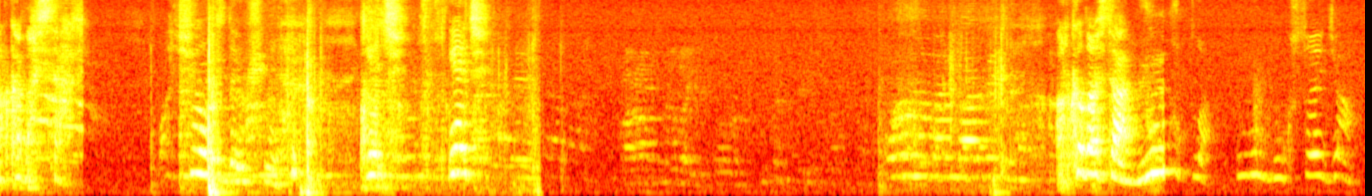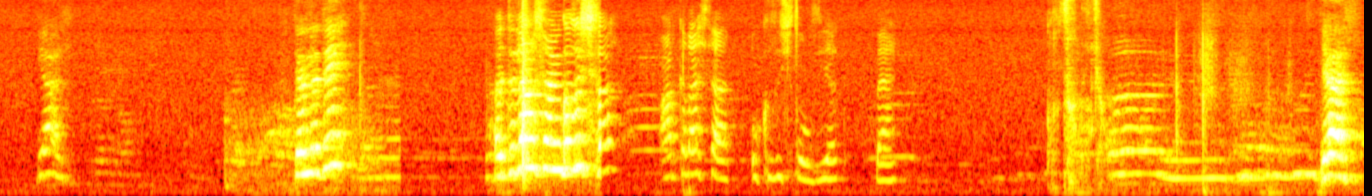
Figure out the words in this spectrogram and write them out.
Arkadaşlar başlıyoruz dövüşmeye. Geç, geç. Arkadaşlar yumrukla, yumruklayacağım. Gel. Gel hadi. Hadi lan sen kılıçla. Arkadaşlar o kılıçla olacak. Ben kazanacağım. Gel.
